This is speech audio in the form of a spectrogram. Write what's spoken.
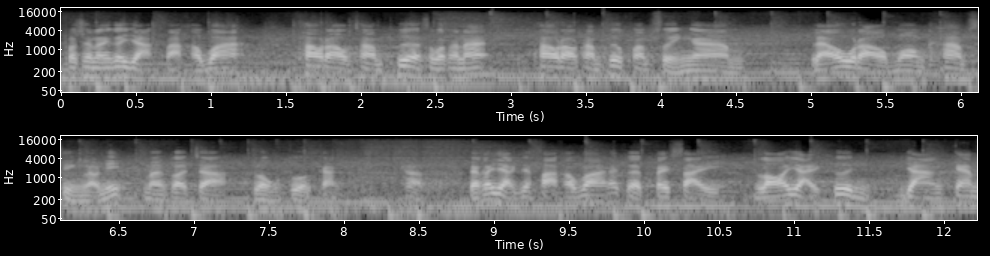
เพราะฉะนั้นก็อยากฝากครับว่า ถ้าเราทำเพื่อสมรรถนะ ถ้าเราทำเพื่อความสวยงาม แล้วเรามองข้ามสิ่งเหล่านี้มันก็จะลงตัวกัน ครับ แต่ก็อยากจะฝากครับว่าถ้าเกิดไปใส่ล้อใหญ่ขึ้น ยางแก้ม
